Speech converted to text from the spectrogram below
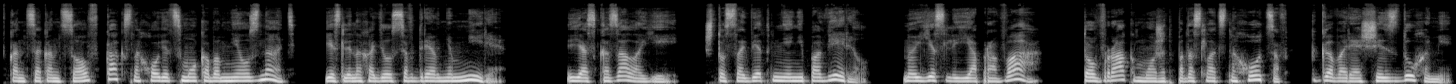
В конце концов, как снаходец смог обо мне узнать, если находился в древнем мире? Я сказала ей, что совет мне не поверил, но если я права, то враг может подослать снаходцев к говорящей с духами,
